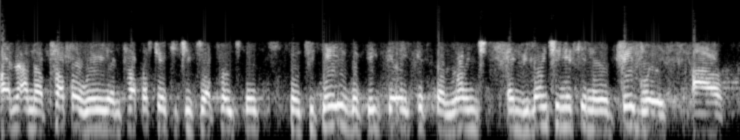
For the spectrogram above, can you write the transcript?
on on a proper way and proper strategy to approach this. So today is the big day. It's the launch, and we're launching it in a big way. Uh,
